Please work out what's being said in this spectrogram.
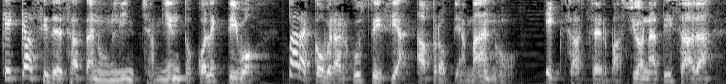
que casi desatan un linchamiento colectivo para cobrar justicia a propia mano. Exacerbación atizada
